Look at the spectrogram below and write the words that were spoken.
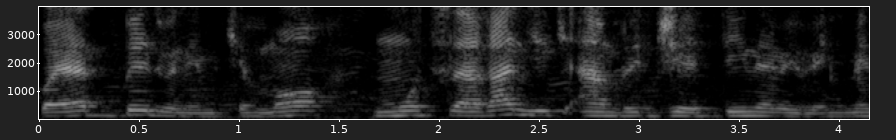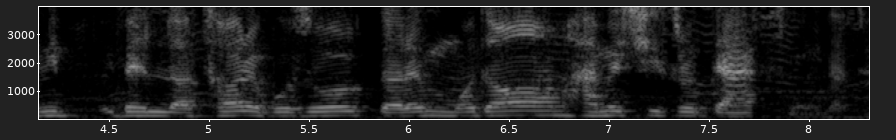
باید بدونیم که ما مطلقا یک امر جدی نمی‌بینیم. یعنی بلاتار بزرگ داره مدام همه چیز رو دست میندازه.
